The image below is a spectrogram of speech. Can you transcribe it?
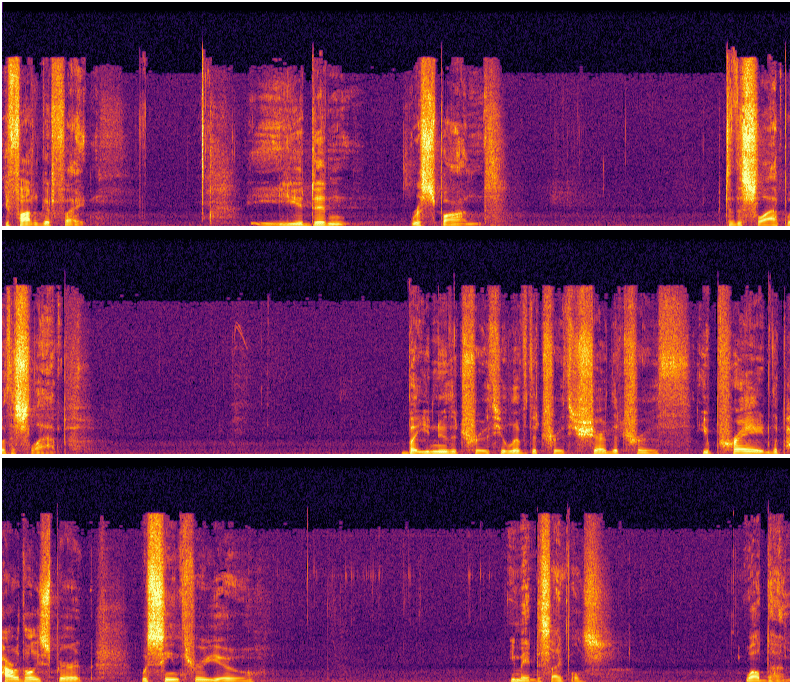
You fought a good fight. You didn't respond to the slap with a slap. But you knew the truth. You lived the truth. You shared the truth. You prayed. The power of the Holy Spirit was seen through you. You made disciples. Well done.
